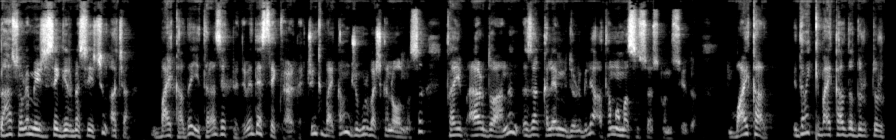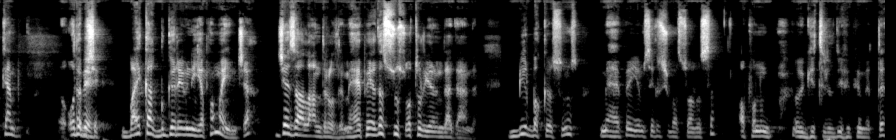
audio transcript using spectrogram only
Daha sonra meclise girmesi için açan. Baykal'da itiraz etmedi ve destek verdi. Çünkü Baykal'ın Cumhurbaşkanı olması Tayyip Erdoğan'ın özel kalem müdürünü bile atamaması söz konusuydu. Baykal, e demek ki Baykal'da durup dururken o da Tabii. bir şey. Baykal bu görevini yapamayınca cezalandırıldı. MHP'ye de sus otur yerinde dendi. Bir bakıyorsunuz MHP 28 Şubat sonrası APO'nun getirildiği hükümette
